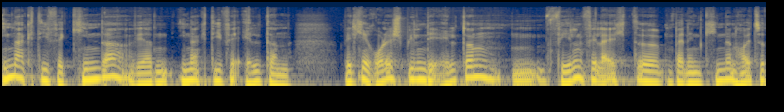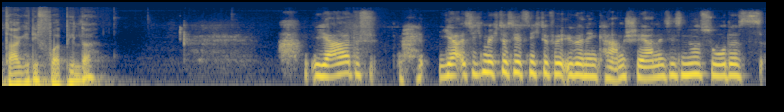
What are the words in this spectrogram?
inaktive Kinder werden inaktive Eltern. Welche Rolle spielen die Eltern? Hm, fehlen vielleicht äh, bei den Kindern heutzutage die Vorbilder? Ja, das, ja, also ich möchte das jetzt nicht über den Kamm scheren. Es ist nur so, dass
